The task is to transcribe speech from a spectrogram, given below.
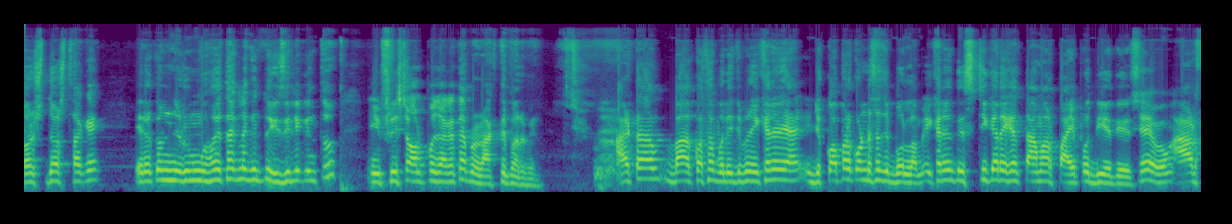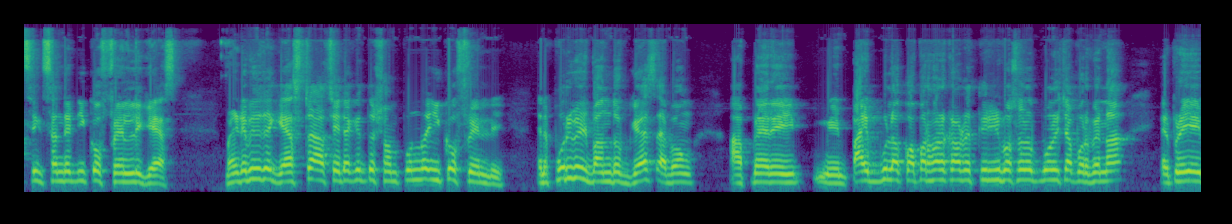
দশ দশ থাকে। এরকম রুম হয়ে থাকলে কিন্তু ইজিলি কিন্তু এই ফ্রিজটা অল্প জায়গাতে আপনারা রাখতে পারবেন। আরেকটা বা কথা বলি, যেমন এখানে যে কপার কন্ডেন্সার যে বললাম, এখানে কিন্তু স্টিকার এখানে তামার পাইপও দিয়ে দিয়েছে এবং R six hundred eco friendly gas মানে এটার ভিতরে যে গ্যাসটা আছে, এটা কিন্তু সম্পূর্ণ ইকো ফ্রেন্ডলি এটা পরিবেশ বান্ধব গ্যাস এবং আপনার এই পাইপগুলো কপার হওয়ার কারণে তিরিশ বছর পরিচা পড়বে না। এরপরে এই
